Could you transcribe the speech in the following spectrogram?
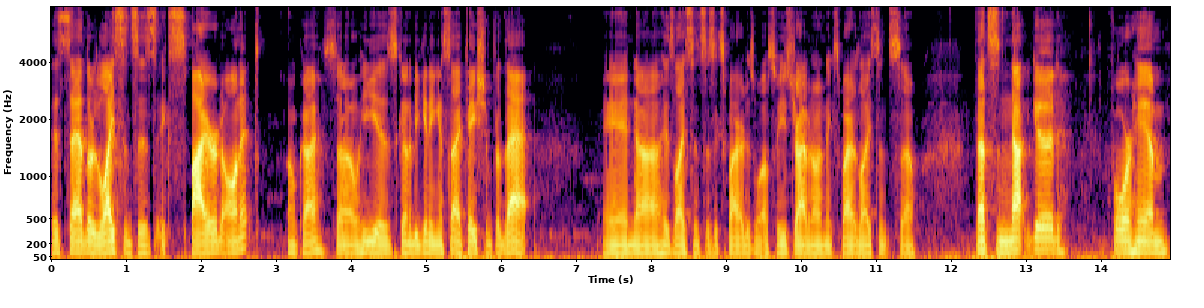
His Sadler license is expired on it. Okay, so he is going to be getting a citation for that, and uh, his license is expired as well. So he's driving on an expired license. So that's not good for him.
